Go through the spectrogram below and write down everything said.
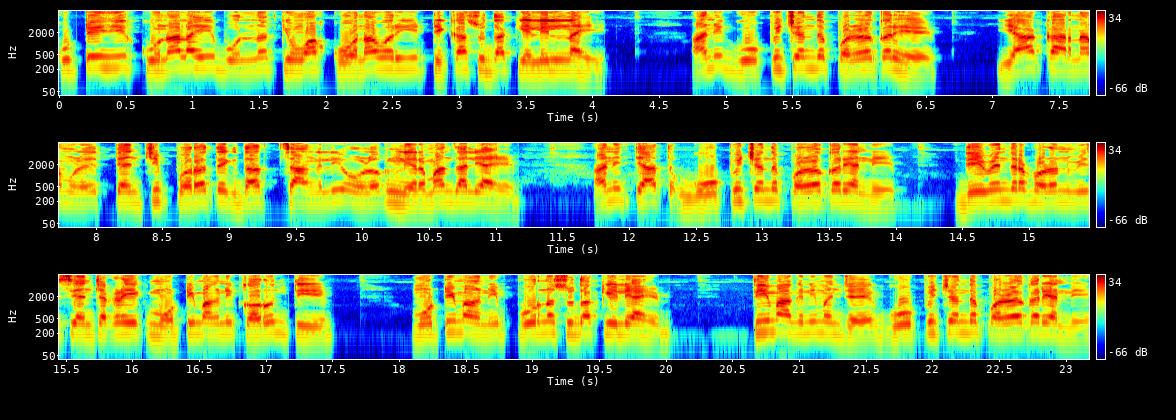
कुठेही कोणालाही बोलणं किंवा कोणावरही टीकासुद्धा केलेली नाही. आणि गोपीचंद पळळकर हे या कारणामुळे त्यांची परत एकदा चांगली ओळख निर्माण झाली आहे. आणि त्यात गोपीचंद पळळकर यांनी देवेंद्र फडणवीस यांच्याकडे एक मोठी मागणी करून ती मोठी मागणी पूर्णसुद्धा केली आहे. ती मागणी म्हणजे गोपीचंद पळळकर यांनी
